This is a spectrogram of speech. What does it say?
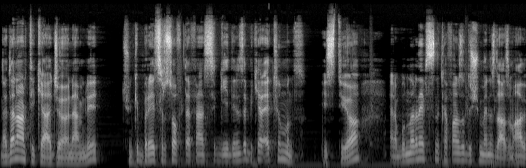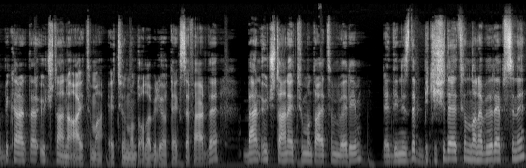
Neden artı 2 AC önemli? Çünkü Bracers of Defense'i giydiğinizde bir kere attunement istiyor. Yani bunların hepsini kafanızda düşünmeniz lazım. Abi bir karakter 3 tane item'a attunement olabiliyor tek seferde. Ben 3 tane attunement item vereyim dediğinizde bir kişi de attune'lanabilir hepsini.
